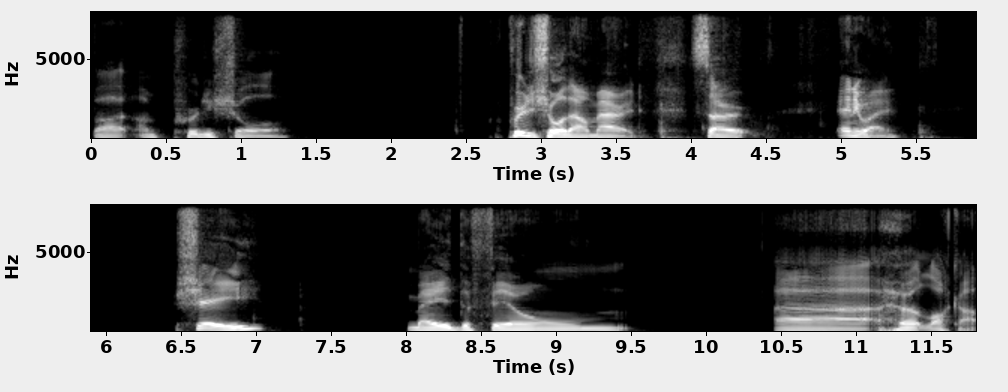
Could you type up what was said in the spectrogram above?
but I'm pretty sure. Pretty sure they were married. So, anyway, she made the film uh, Hurt Locker,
